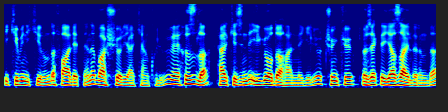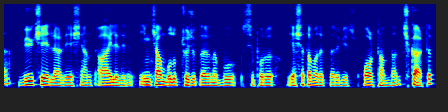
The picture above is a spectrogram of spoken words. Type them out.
2002 yılında faaliyetlerine başlıyor Yelken Kulübü ve hızla herkesin de ilgi odağı haline geliyor. Çünkü özellikle yaz aylarında büyük şehirlerde yaşayan ailelerin imkan bulup çocuklarına bu sporu yaşatamadıkları bir ortamdan çıkartıp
